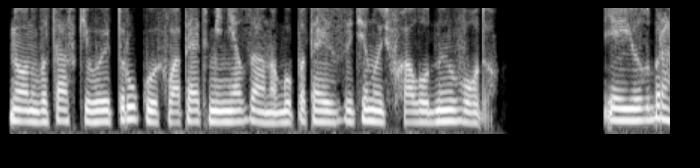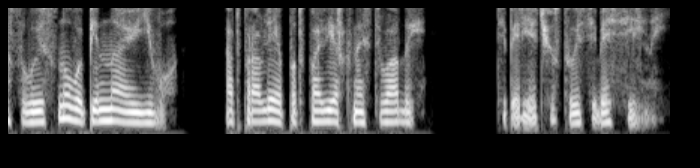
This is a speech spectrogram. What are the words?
Но он вытаскивает руку и хватает меня за ногу, пытаясь затянуть в холодную воду. Я ее сбрасываю и снова пинаю его, отправляя под поверхность воды. Теперь я чувствую себя сильной.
